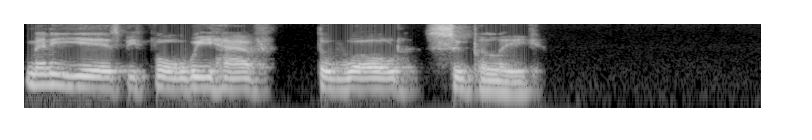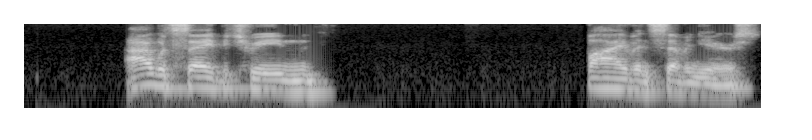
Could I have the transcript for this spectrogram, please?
many years before we have the World Super League? I would say between five and seven years.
